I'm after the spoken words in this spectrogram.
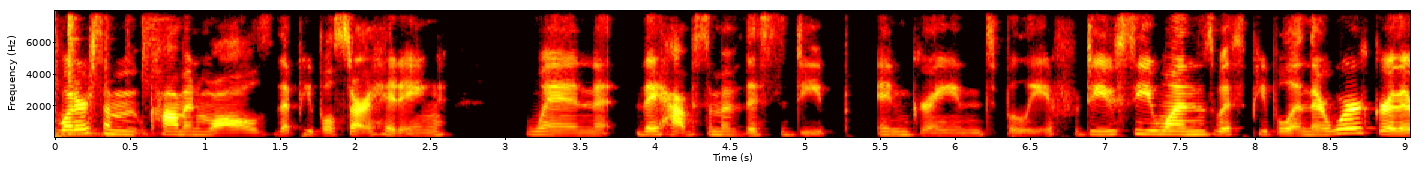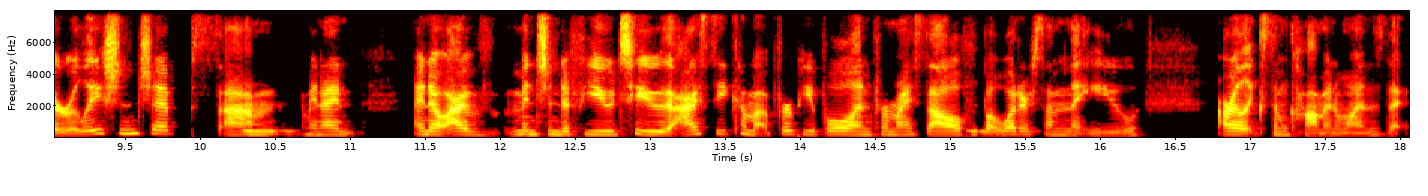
What are some common walls that people start hitting when they have some of this deep ingrained belief? Do you see ones with people in their work or their relationships? Um, mm-hmm. I mean, I I know I've mentioned a few too that I see come up for people and for myself, mm-hmm. but what are some that you are like some common ones that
